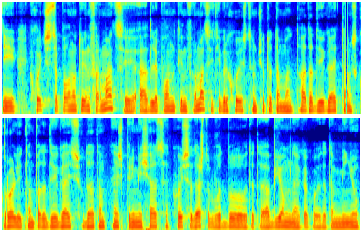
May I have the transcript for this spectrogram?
И хочется полноту информации, а для полноты информации тебе приходится там что-то там отодвигать, там скроллить, там пододвигать сюда, там, знаешь, перемещаться. Хочется, да, чтобы вот было вот это объемное какое-то там меню.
